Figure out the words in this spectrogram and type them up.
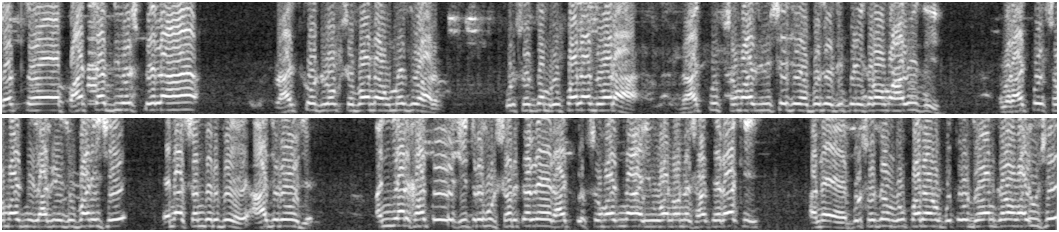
ગત પાંચ સાત દિવસ પહેલા રાજકોટ લોકસભાના ઉમેદવાર પુરુષોત્તમ રૂપાલા દ્વારા રાજપૂત સમાજ વિશે જે અભદ્ર ટિપ્પણી કરવામાં આવી હતી, એમાં રાજપૂત સમાજની લાગણી દુભાણી છે. એના સંદર્ભે આજ રોજ અંજાર ખાતે ચિત્રકૂટ સર્કલે રાજપૂત સમાજના યુવાનોને સાથે રાખી અને પુરુષોત્તમ રૂપાલાનું પુતળું દહન કરવામાં આવ્યું છે.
